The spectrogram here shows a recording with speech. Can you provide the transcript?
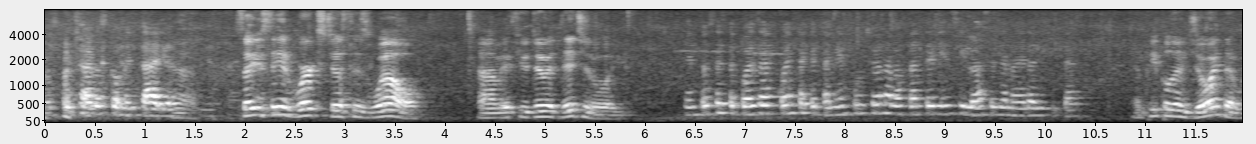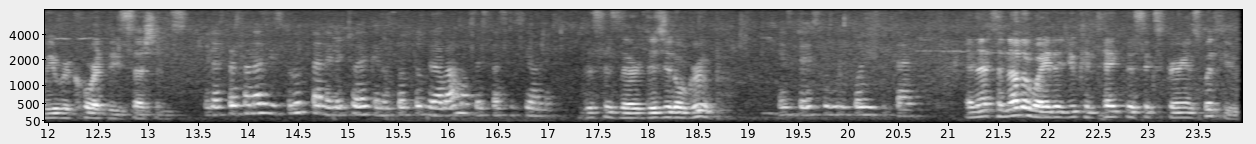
escuchar los comentarios. Yeah. So you see, it works just as well um, if you do it digitally. Entonces te puedes dar cuenta que también funciona bastante bien si lo haces de manera digital. And people enjoy that we record these sessions. Y las personas disfrutan el hecho de que nosotros grabamos estas sesiones. This is their digital group. Este es su grupo digital. And that's another way that you can take this experience with you.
